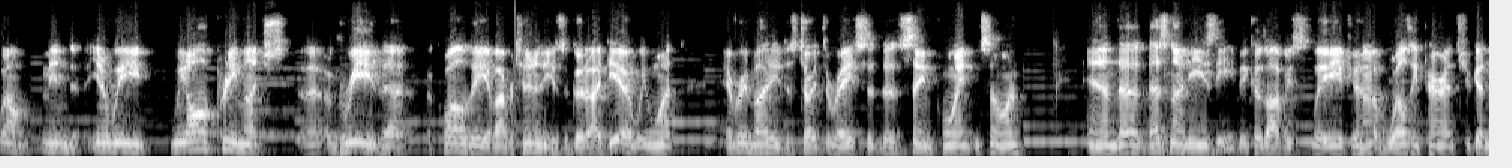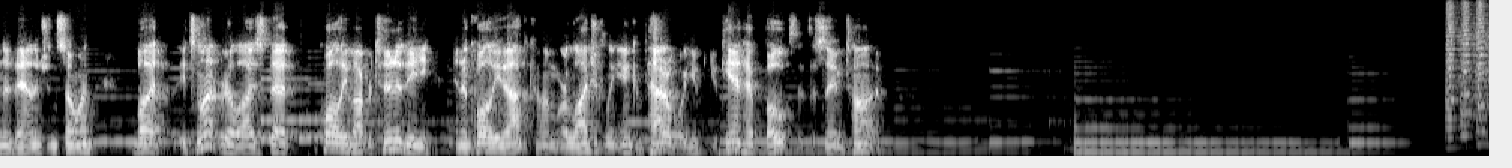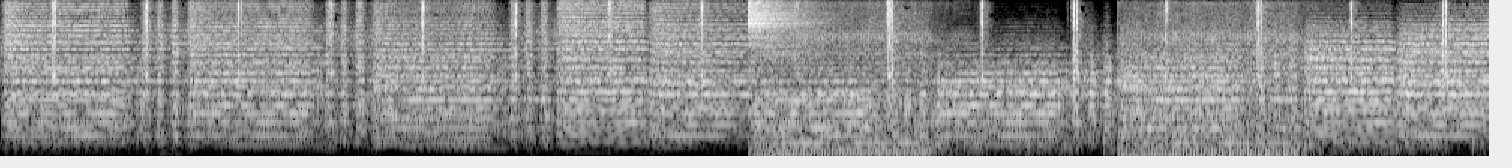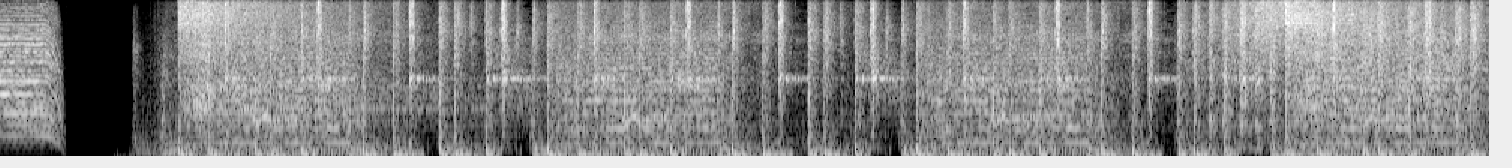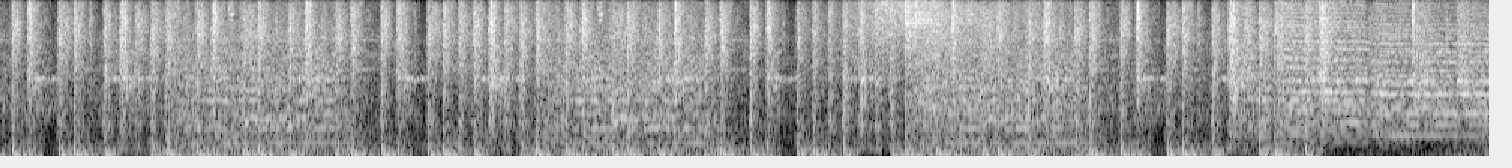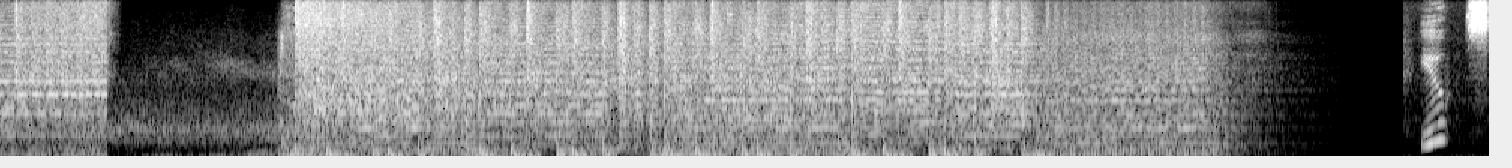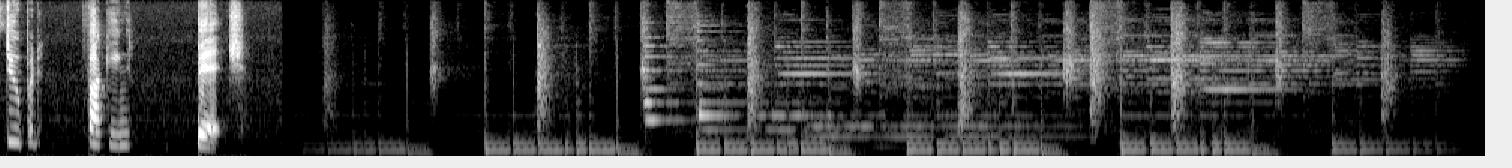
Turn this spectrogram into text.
Well, I mean, you know, we we all pretty much uh, agree that equality of opportunity is a good idea. We want everybody to start the race at the same point and so on. And uh, that's not easy because obviously, if you have wealthy parents, you get an advantage and so on. But it's not realized that equality of opportunity and equality of outcome are logically incompatible. You, you can't have both at the same time. You stupid fucking bitch.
